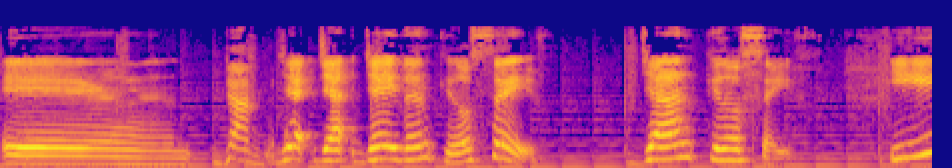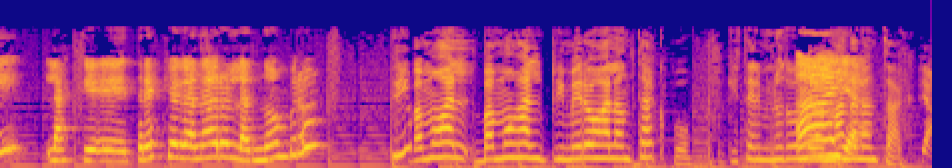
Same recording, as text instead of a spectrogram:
Eh, Jan. Ja- Ja- Jaden quedó safe. Jan quedó safe. Y las que tres que ganaron las nombro. Vamos al, vamos al primero al Antac, po, porque este es el minuto Ah, del Antac. Ya.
